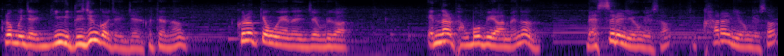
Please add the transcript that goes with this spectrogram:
그러면 이제 이미 늦은 거죠, 이제 그때는. 그럴 경우에는 이제 우리가 옛날 방법에 의하면은 메스를 이용해서, 칼을 이용해서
